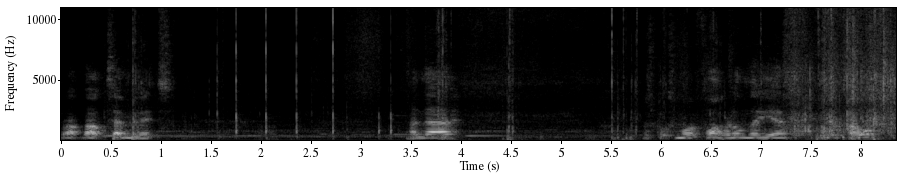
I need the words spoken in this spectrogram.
about ten minutes, and uh, just put some more flour on the, uh, on the towel.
